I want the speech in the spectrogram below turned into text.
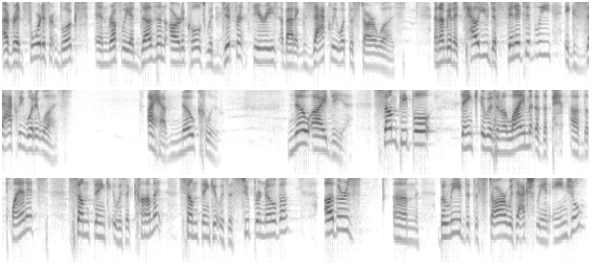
I've read four different books and roughly a dozen articles with different theories about exactly what the star was. And I'm going to tell you definitively exactly what it was. I have no clue, no idea. Some people think it was an alignment of the, of the planets. Some think it was a comet. Some think it was a supernova. Others um, believe that the star was actually an angel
